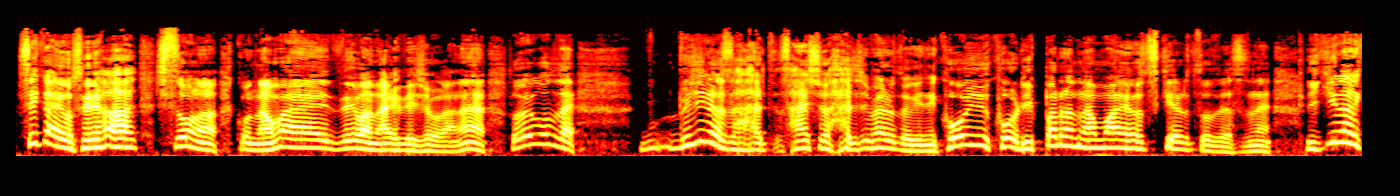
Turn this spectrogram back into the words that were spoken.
世界を制覇しそうな、こう、名前ではないでしょうがね。そういうことで、ビジネスは最初始めるときに、こういうこう立派な名前を付けるとですね、いきなり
